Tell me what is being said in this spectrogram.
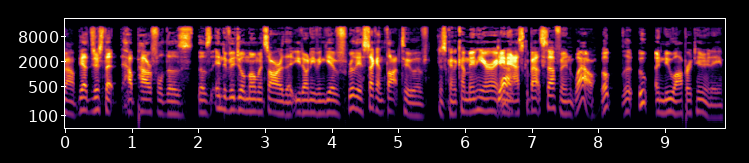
Wow, yeah, just that how powerful those those individual moments are that you don't even give really a second thought to of just going to come in here yeah. and ask about stuff and wow, oh, ooh, a new opportunity.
